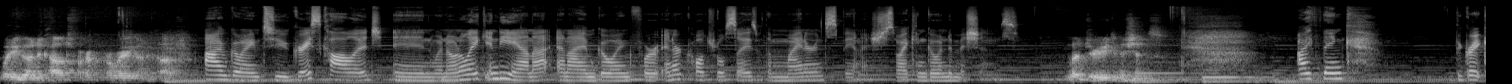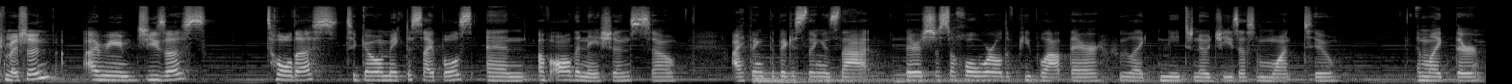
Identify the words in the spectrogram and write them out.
What are you going to college for, or where are you going to college? I'm going to Grace College in Winona Lake, Indiana, and I'm going for intercultural studies with a minor in Spanish so I can go into missions. What drew you to missions? I think the Great Commission. I mean, Jesus told us to go and make disciples and of all the nations. So I think the biggest thing is that there's just a whole world of people out there who like need to know Jesus and want to. And like their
